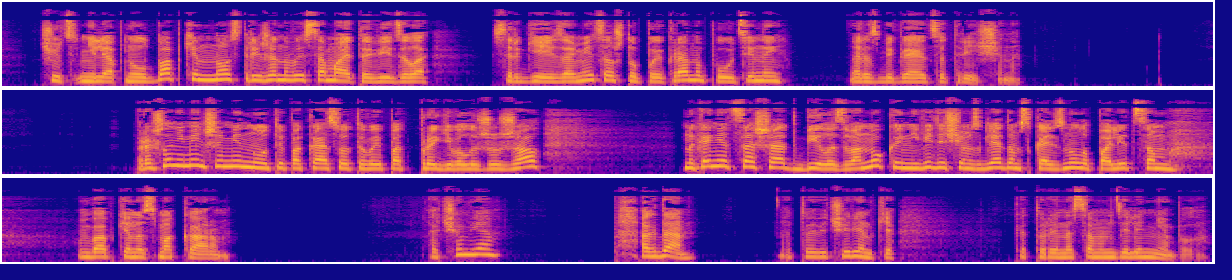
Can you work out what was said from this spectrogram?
— чуть не ляпнул Бабкин, но Стриженова и сама это видела. Сергей заметил, что по экрану паутиной разбегаются трещины. Прошло не меньше минуты, пока сотовый подпрыгивал и жужжал. Наконец Саша отбила звонок и невидящим взглядом скользнула по лицам Бабкина с Макаром. «О чем я?» «Ах да, о той вечеринке, которой на самом деле не было».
